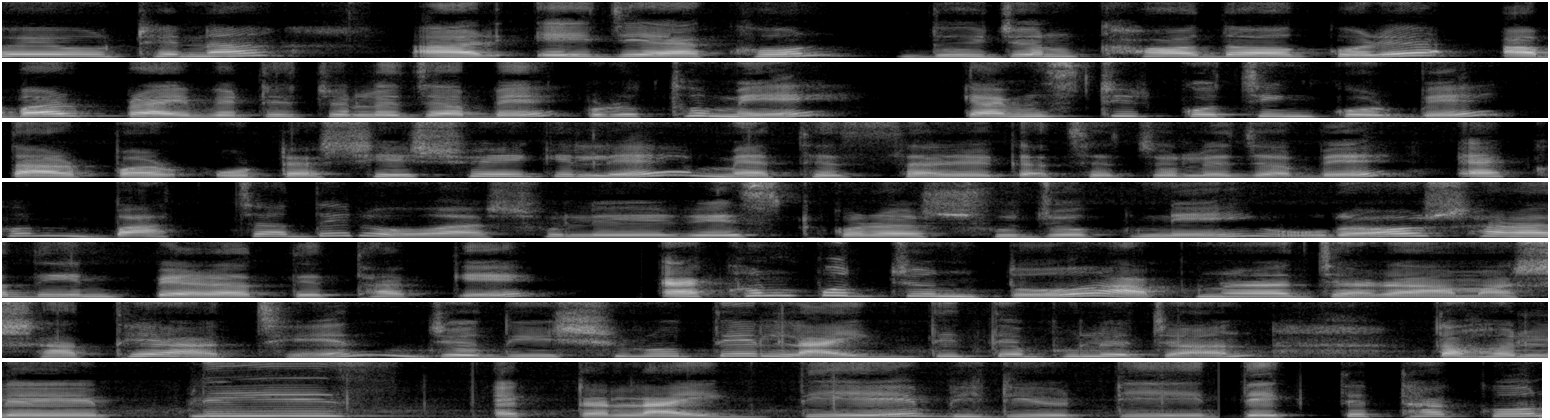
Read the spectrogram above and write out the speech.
হয়ে ওঠে না। আর এই যে এখন দুইজন খাওয়া দাওয়া করে আবার প্রাইভেটে চলে যাবে। প্রথমে কেমিস্ট্রির কোচিং করবে, তারপর ওটা শেষ হয়ে গেলে ম্যাথের স্যারের কাছে চলে যাবে। এখন বাচ্চাদেরও আসলে রেস্ট করার সুযোগ নেই, ওরাও সারাদিন পেড়াতে থাকে। এখন পর্যন্ত আপনারা যারা আমার সাথে আছেন, যদি শুরুতে লাইক দিতে ভুলে যান, তাহলে প্লিজ একটা লাইক দিয়ে ভিডিওটি দেখতে থাকুন,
